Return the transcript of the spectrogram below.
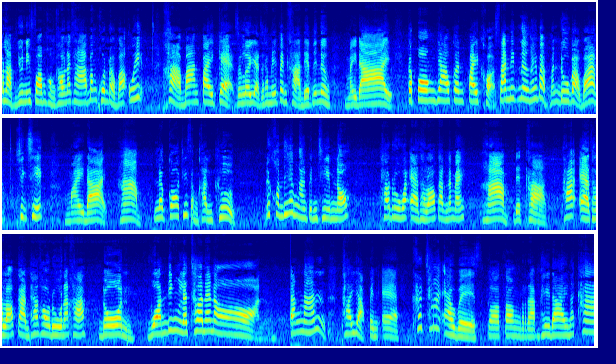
ปรับยูนิฟอร์มของเขานะคะ บางคนแบบว่า อุ๊ย ขาบานไปแกะจังเลย อยากจะทำให้เป็นขาเดฟนิดนึง ไม่ได้ กระโปรงยาวเกินไปขอสั้นนิดนึงให้แบบมันดูแบบว่าชิคๆ ไม่ได้ ห้าม แล้วก็ที่สำคัญคือ ด้วยความที่ทำงานเป็นทีมเนาะ ถ้ารู้ว่าแอร์ทะเลาะกันได้ไหม ห้าม เด็ดขาดถ้าแอร์ทะเลาะกันถ้าเขารู้นะคะ โดน warning letter แน่นอน ดังนั้นถ้าอยากเป็นแอร์ค่าชาแอร์เวสก็ต้องรับให้ได้นะคะ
